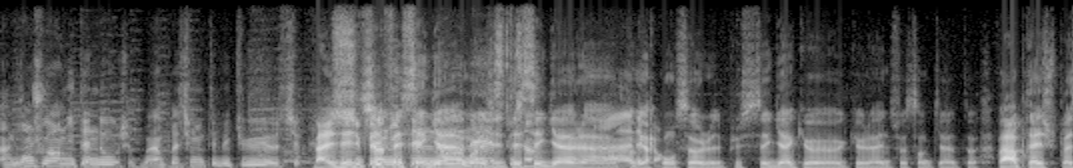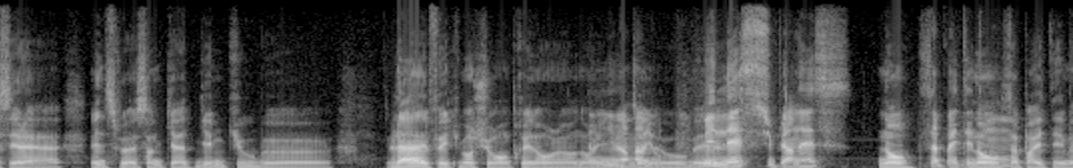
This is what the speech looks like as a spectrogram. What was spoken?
un grand joueur Nintendo. J'ai pas l'impression que tu as vécu euh. Bah, j'ai fait Nintendo, Sega, moi. J'étais Sega, la Ah, première console. Plus Sega que, que la N64. Enfin, après, je suis passé à la N64, GameCube. euh, Là, effectivement, je suis rentré dans, l'univers Nintendo. Mais, Mais NES, Super NES, non, ça n'a pas été non, ton... ça n'a pas été ma...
